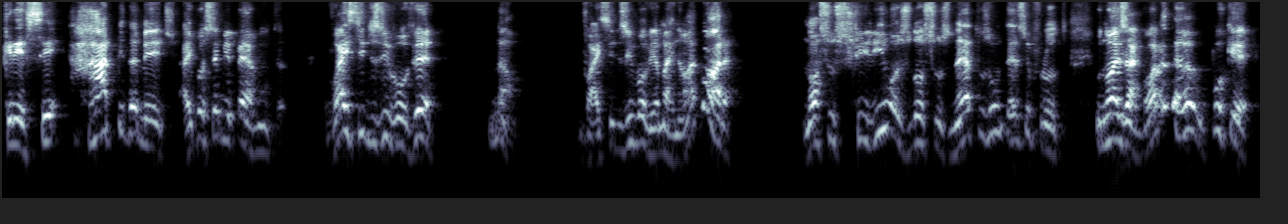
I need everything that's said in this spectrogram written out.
crescer rapidamente. Aí você me pergunta, vai se desenvolver? Não, vai se desenvolver, mas não agora. Nossos filhinhos, nossos netos vão ter esse fruto. Nós agora não. Por quê?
